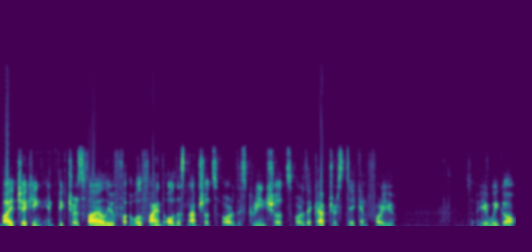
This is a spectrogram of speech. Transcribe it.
by checking in pictures file, you will find all the snapshots or the screenshots or the captures taken for you. So here we go.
